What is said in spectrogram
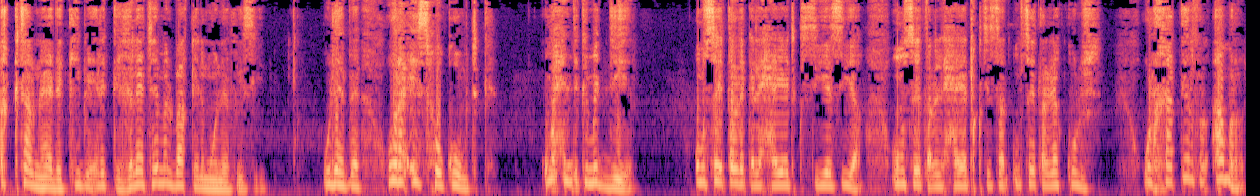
أكثر من هذا كيبيع لك غلا ثمن باقي المنافسين. ولا ورئيس حكومتك. وما عندك ما دير ومسيطر لك على حياتك السياسية ومسيطر على الحياة الاقتصاد ومسيطر على كل شيء والخطير في الأمر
